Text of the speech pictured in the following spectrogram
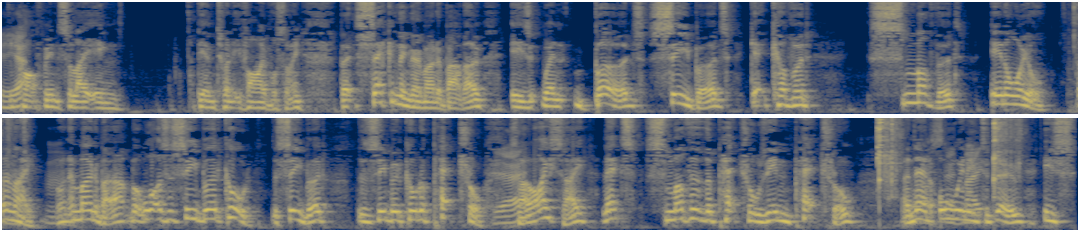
Yeah. apart from insulating the M25 or something. But second thing they moan about though is when birds, seabirds, get covered, smothered in oil, don't they? Mm. When they moan about that. But what is a seabird called? The seabird. There's a seabird called a petrel. Yeah. So I say, let's smother the petrels in petrol, and then all said, we mate. need to do is,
